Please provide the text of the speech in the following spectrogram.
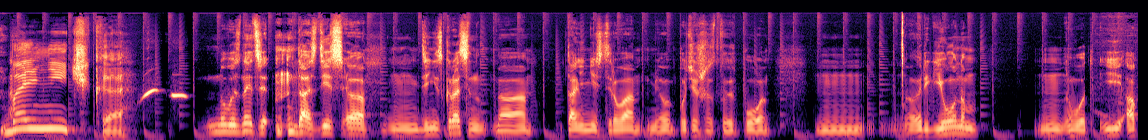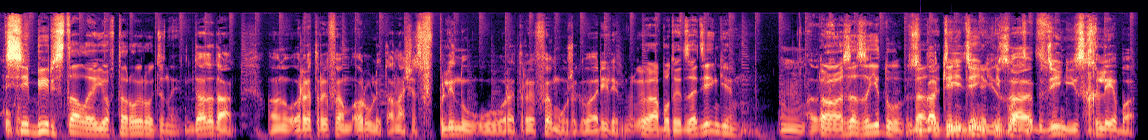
Больничка. Ну, вы знаете, да, здесь э, Денис Красин, э, Таня Нестерова э, путешествует по регионам, вот, и Акопов. Сибирь стала ее второй родиной. Да-да-да. А, Ну, Ретро ФМ рулит. Она сейчас в плену у Ретро ФМ, уже говорили. Работает за деньги. Э, Э, За, за еду. За Да, какие денег, деньги? За деньги из хлеба.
